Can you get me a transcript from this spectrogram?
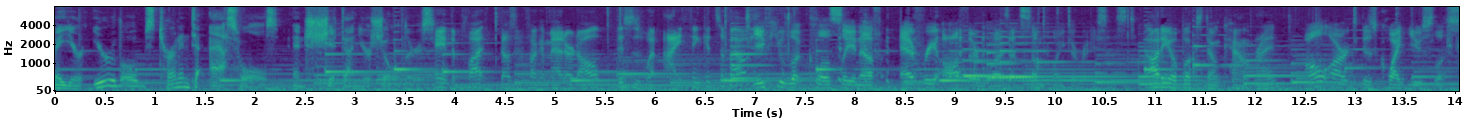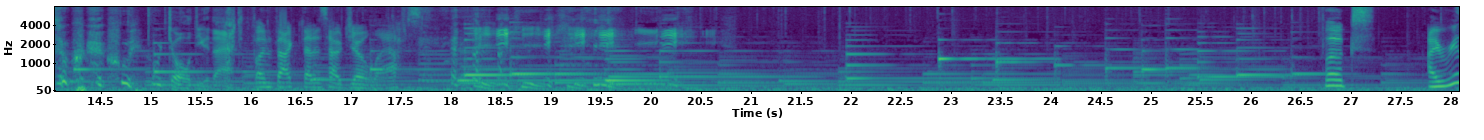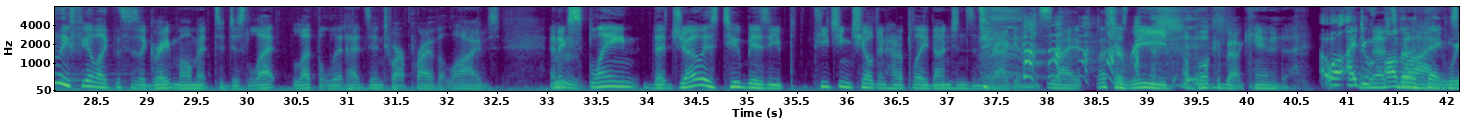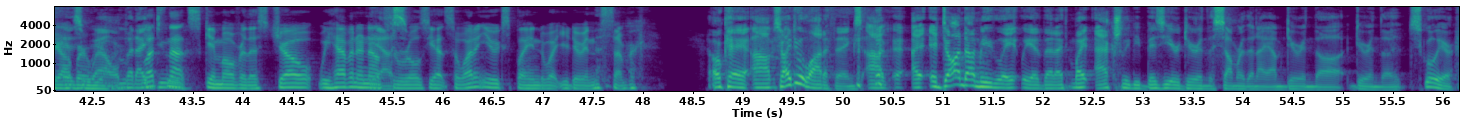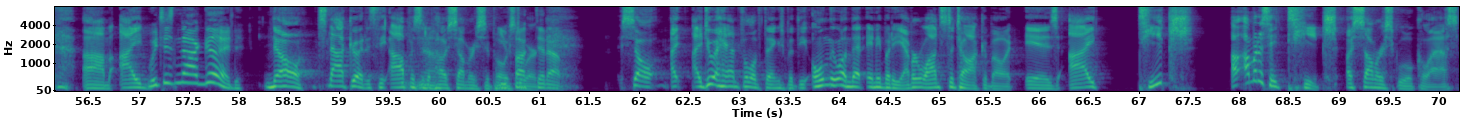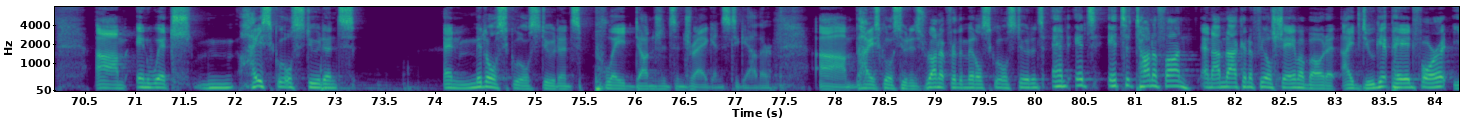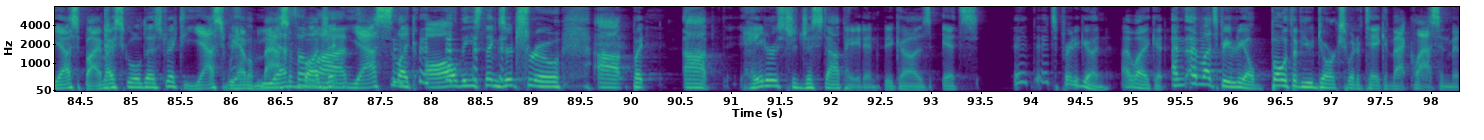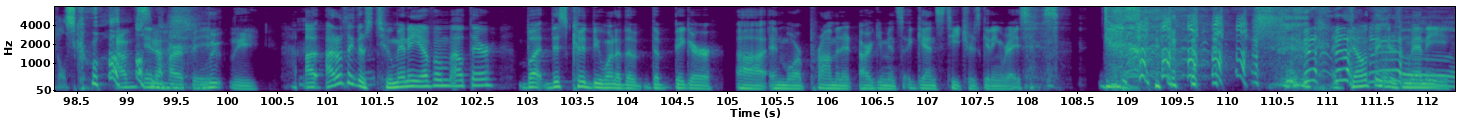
May your earlobes turn into assholes and shit on your shoulders. Hey, the plot doesn't fucking matter at all. This is what I think it's about. If you look closely enough, every author was at some point a racist. Audiobooks don't count, right? All art is quite useless. who, who told you that? Fun fact that is how Joe laughs. Folks, I really feel like this is a great moment to just let let the lit heads into our private lives and hmm. explain that Joe is too busy teaching children how to play Dungeons and Dragons right. Let's to just read a book about Canada. Well, I do other things we are as where we well, are. but I let's do. not skim over this. Joe, we haven't announced Yes. the rules yet, so why don't you explain what you're doing this summer? Okay, um, so I do a lot of things. Uh, I, it dawned on me lately that I might actually be busier during the summer than I am during the during the school year. Um, I Which is not good. no, it's not good. It's the opposite of how summer's You supposed to fucked work. it up. So I, I do a handful of things, but the only one that anybody ever wants to talk about is I teach. I'm going to say teach a summer school class um, in which high school students and middle school students play Dungeons and Dragons together. Um, the high school students run it for the middle school students, and it's it's a ton of fun. And I'm not going to feel shame about it. I do get paid for it, yes, by my school district. Yes, we have a massive a budget. lot. Yes, like all these things are true. Uh, but uh, haters should just stop hating because it's it, it's pretty good. I like it. And, and let's be real, both of you dorks would have taken that class in middle school. In a heartbeat. Absolutely. Uh, I don't think there's too many of them out there, but this could be one of the the bigger uh, and more prominent arguments against teachers getting raises. I don't think there's many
